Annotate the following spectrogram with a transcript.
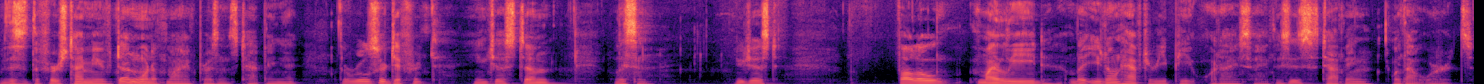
If this is the first time you've done one of my presence tapping, the rules are different. You just um, listen. You just follow my lead, but you don't have to repeat what I say. This is tapping without words.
